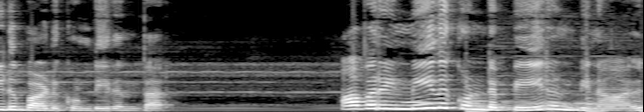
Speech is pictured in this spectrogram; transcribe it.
ஈடுபாடு கொண்டிருந்தார். அவரின் மீது கொண்ட பேரன்பினால்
